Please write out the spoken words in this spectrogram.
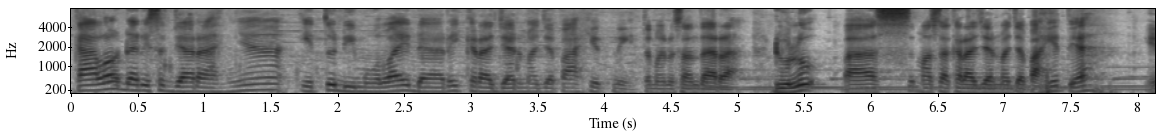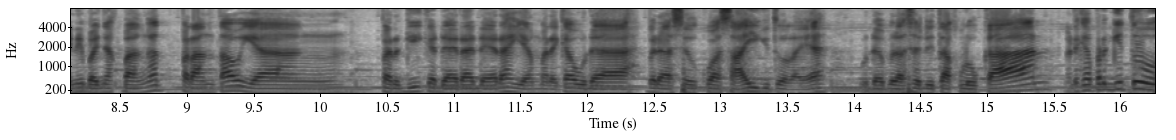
Kalau dari sejarahnya itu dimulai dari kerajaan Majapahit nih, teman Nusantara. Dulu pas masa kerajaan Majapahit ya, ini banyak banget perantau yang pergi ke daerah-daerah yang mereka udah berhasil kuasai gitu lah ya. Udah berhasil ditaklukkan mereka pergi tuh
